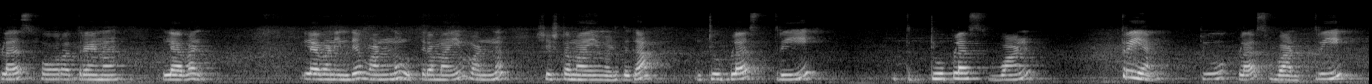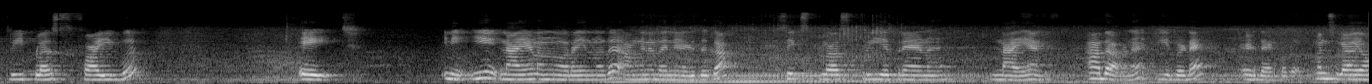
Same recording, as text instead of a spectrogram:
പ്ലസ് ഫോർ എത്രയാണ്? ലെവൻ ലെവണിന്റെ വണ്ണ് ഉത്തരമായും വണ്ണ് ശിഷ്ടമായും എഴുതുക. Two plus three two plus one three ആണ്. Two plus one three three plus five eight ഇനി ഈ നയൺ എന്ന് പറയുന്നത് അങ്ങനെ തന്നെ എഴുതുക. സിക്സ് പ്ലസ് ത്രീ എത്രയാണ്? നയൻ അതാണ് ഇവിടെ എഴുതേണ്ടത്. മനസ്സിലായോ?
